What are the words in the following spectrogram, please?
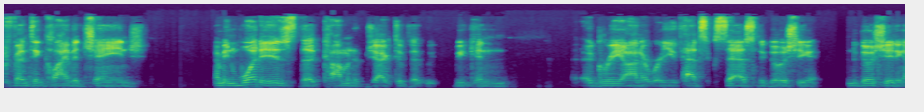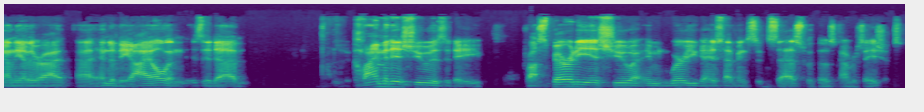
preventing climate change. I mean, what is the common objective that we, we can agree on or where you've had success negotiating negotiating on the other uh, end of the aisle? And is it a, a climate issue? Is it a prosperity issue? I mean, where are you guys having success with those conversations?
